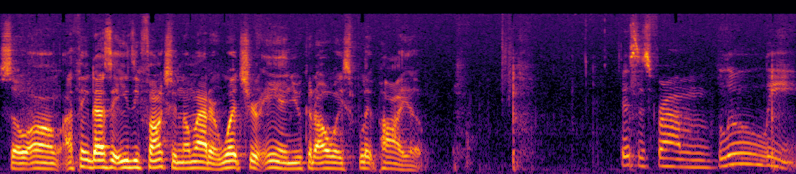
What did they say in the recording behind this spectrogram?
So um, I think that's an easy function. No matter what you're in, you could always split pie up. This is from Blue Lee.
